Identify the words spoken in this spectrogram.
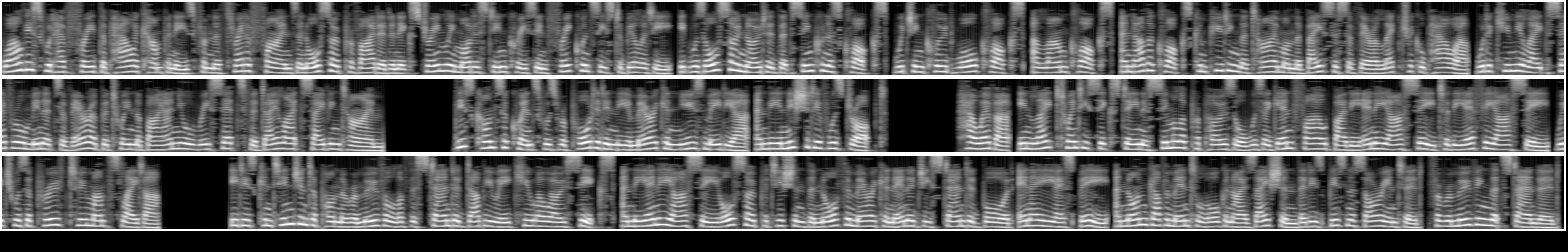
While this would have freed the power companies from the threat of fines and also provided an extremely modest increase in frequency stability, it was also noted that synchronous clocks, which include wall clocks, alarm clocks, and other clocks computing the time on the basis of their electrical power, would accumulate several minutes of error between the biannual resets for daylight saving time. This consequence was reported in the American news media, and the initiative was dropped. However, in late 2016 a similar proposal was again filed by the NERC to the FERC, which was approved two months later. It is contingent upon the removal of the standard WEQ006, and the NERC also petitioned the North American Energy Standard Board a non-governmental organization that is business-oriented, for removing that standard.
